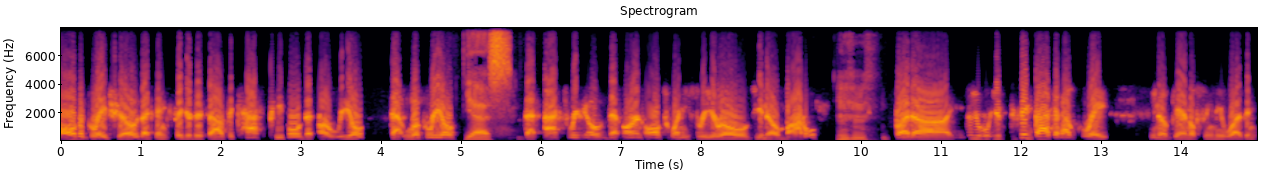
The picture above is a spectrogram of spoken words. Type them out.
all the great shows, I think, figured this out to cast people that are real, that look real, Yes. that act real, that aren't all twenty-three year olds, you know, models. hmm But uh, you, you think back at how great, you know, Gandolfini was and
